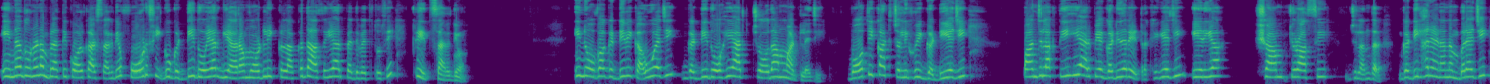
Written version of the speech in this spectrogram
ਇਹਨਾਂ ਦੋਨਾਂ ਨੰਬਰਾਂ ਤੇ ਕਾਲ ਕਰ ਸਕਦੇ ਹੋ। ਫੋਰਡ ਫਿਗੋ ਗੱਡੀ 2011 ਮਾਡਲ 1 ਲੱਖ 10000 ਰੁਪਏ ਦੇ ਵਿੱਚ ਤੁਸੀਂ ਖਰੀਦ ਸਕਦੇ ਹੋ। ਇਨੋਵਾ ਗੱਡੀ ਵਿਕਾਊ ਹੈ ਜੀ। ਗੱਡੀ 2014 ਮਾਡਲ ਹੈ ਜੀ। ਬਹੁਤ ਹੀ ਘੱਟ ਚੱਲੀ ਹੋਈ ਗੱਡੀ ਹੈ ਜੀ। 5 ਲੱਖ 30 ਹਜ਼ਾਰ ਰੁਪਏ ਗੱਡੀ ਦਾ ਰੇਟ ਰੱਖੇ ਗਿਆ ਜੀ। ਏਰੀਆ ਸ਼ਾਮ 84 ਜਲੰਧਰ। ਗੱਡੀ ਹਰਿਆਣਾ ਨੰਬਰ ਹੈ ਜੀ।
